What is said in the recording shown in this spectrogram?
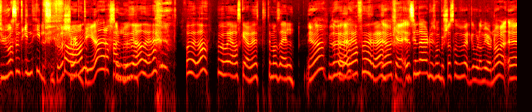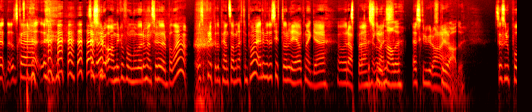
Du har sendt inn hilsen til deg Faen. sjøl. Det er rasshølmove. Helvete, ja, det. Få høre, da. Få hva jeg har skrevet til meg selv. Ja, vil du Få høre, høre? jeg får høre. Ja, ok. Siden det er du som har bursdag, skal du velge hvordan vi gjør det nå. Eh, Skal jeg, skal jeg skru av mikrofonene våre mens vi hører på det, og så klippe det pent sammen etterpå? Eller vil du sitte og le og knegge og rape Skru den av, du. Jeg skrur av. Skru ja. av, du. Skal jeg skru på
